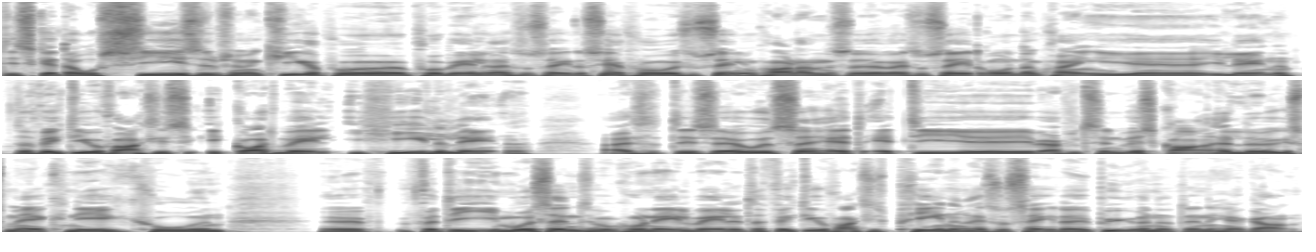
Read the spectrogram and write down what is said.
det skal dog siges, hvis man kigger på, på valgresultatet og ser på Socialdemokraternes øh, resultat rundt omkring i, øh, i landet, så fik de jo faktisk et godt valg i hele landet. Altså det ser ud til, at, at de øh, i hvert fald til en vis grad er lykkes med at knække koden, øh, fordi i modsætning til kommunalvalget, der fik de jo faktisk pæne resultater i byerne denne her gang.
